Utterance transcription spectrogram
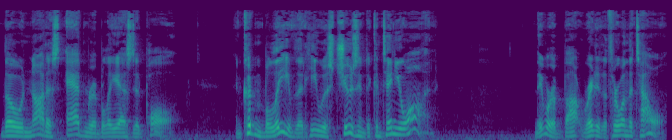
though not as admirably as did Paul, and couldn't believe that he was choosing to continue on. They were about ready to throw in the towel.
